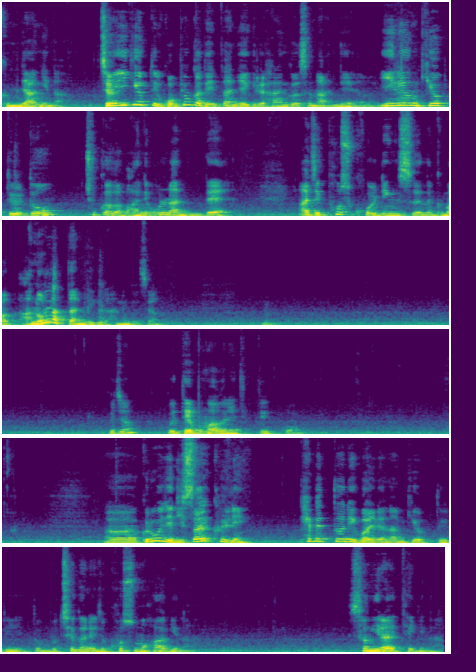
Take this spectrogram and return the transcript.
금량이나 저 이 기업들이 고평가되어 있다는 얘기를 하는 것은 아니에요 이런 기업들도 주가가 많이 올랐는데 아직 포스코홀딩스는 그만큼 안 올랐다는 얘기를 하는 거죠 음? 그죠? 그 대보마그네틱도 있고 어, 그리고 이제 리사이클링 폐배터리 관련한 기업들이 또 뭐 최근에 이제 코스모화학이나 성일하이텍이나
